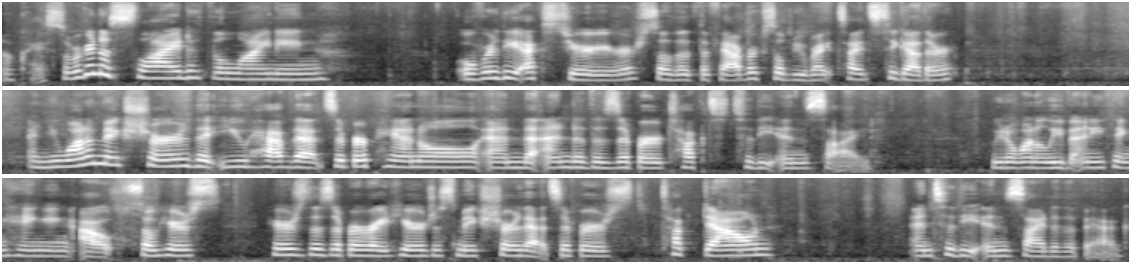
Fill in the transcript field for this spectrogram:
Okay, so we're going to slide the lining over the exterior so that the fabrics will be right sides together. And you want to make sure that you have that zipper panel and the end of the zipper tucked to the inside. We don't want to leave anything hanging out. So here's, here's the zipper right here. Just make sure that zipper's tucked down and to the inside of the bag.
